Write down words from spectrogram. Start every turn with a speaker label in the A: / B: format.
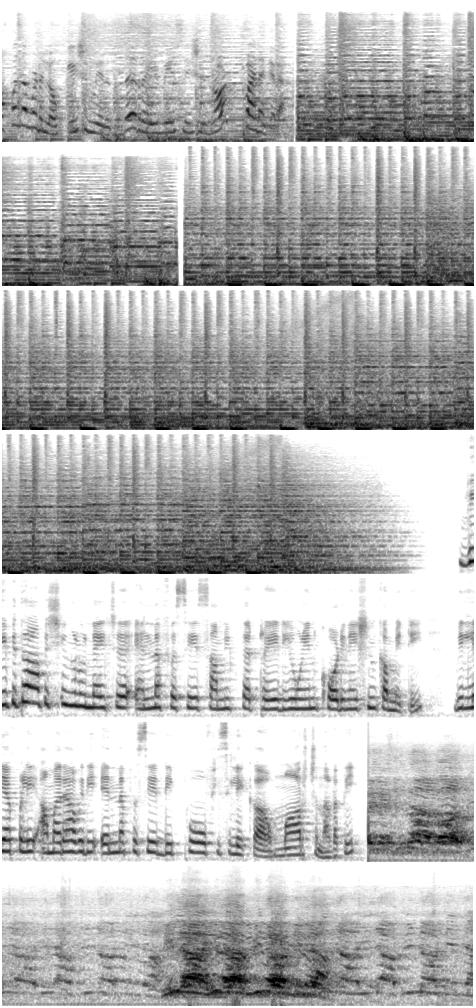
A: അപ്പൊ നമ്മുടെ ലൊക്കേഷൻ വരുന്നത് റെയിൽവേ സ്റ്റേഷൻ റോഡ് വടകര.
B: വിവിധ ആവശ്യങ്ങൾ ഉന്നയിച്ച് എൻ എഫ് എസ് എ സംയുക്ത trade union coordination committee Villiappally Amaravathi N F S A depot ഓഫീസിലേക്ക് മാർച്ച് നടത്തി.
